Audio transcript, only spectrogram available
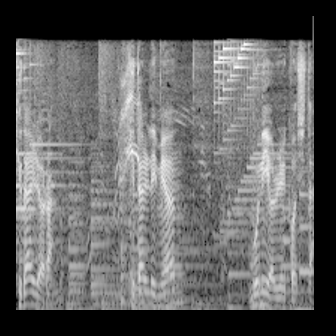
기다려라. 기다리면 문이 열릴 것이다.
